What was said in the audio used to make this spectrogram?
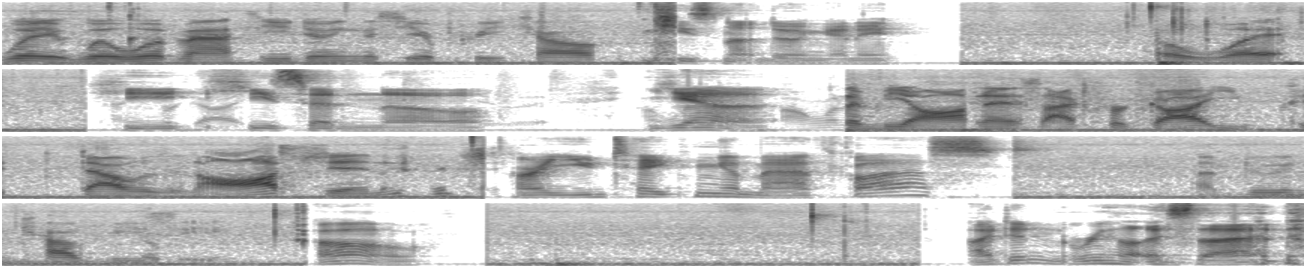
Wait, wait, what math are you doing this year? Pre-calc? He's not doing any. Oh, what? He he said no. Yeah. I want to be honest. I forgot you could. That was an option. Are you taking a math class? I'm doing Calc BC. Oh. I didn't realize that.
